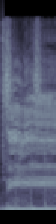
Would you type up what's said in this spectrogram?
David.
